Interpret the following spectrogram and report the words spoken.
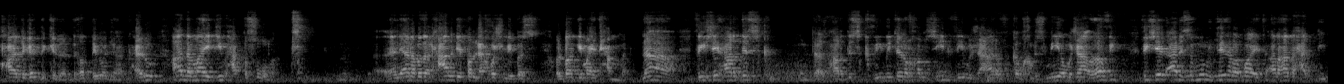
حاجة قد كذا تغطي وجهك. حلو؟ هذا ما يجيب حتى صورة. يعني أنا بدل حالتي يطلع خشمي بس والباقي ما يتحمل. لا في شيء hard disk ممتاز. hard disk في 250 في مش عارف كم 500 ومش عارف في في شيء الآن يسمونه تيرا بايت. أنا هذا حدي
